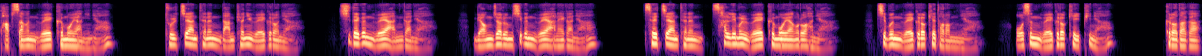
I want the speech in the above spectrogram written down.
밥상은 왜 그 모양이냐? 둘째한테는 남편이 왜 그러냐? 시댁은 왜 안 가냐? 명절 음식은 왜 안 해가냐? 셋째한테는 살림을 왜 그 모양으로 하냐? 집은 왜 그렇게 더럽냐? 옷은 왜 그렇게 입히냐? 그러다가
